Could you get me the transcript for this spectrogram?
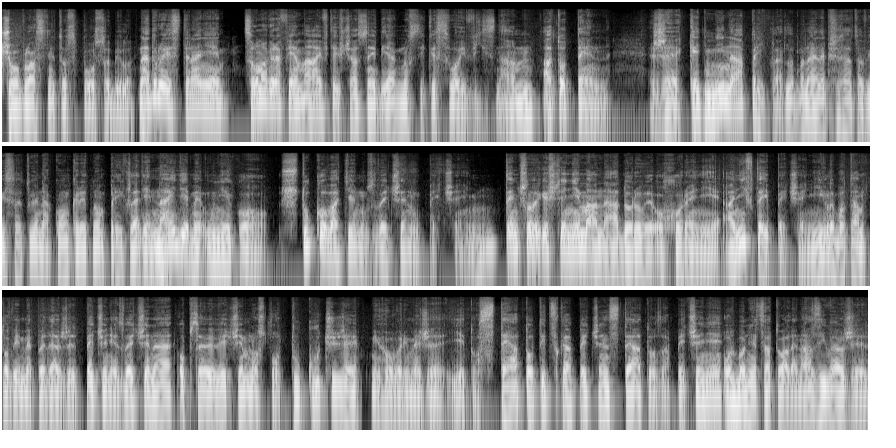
čo vlastne to spôsobilo. Na druhej strane sonografia má aj v tej včasnej diagnostike svoj význam, a to ten, že keď my napríklad, lebo najlepšie sa to vysvetľuje na konkrétnom príklade, nájdeme u niekoho stukovatenú zväčšenú pečeň, ten človek ešte nemá nádorové ochorenie ani v tej pečení, lebo tam to vieme povedať, že pečenie zväčšená obsahuje väčšie množstvo tuku, čiže my hovoríme, že je to steatotická pečeň, steatoza pečenie. Odborne sa to ale nazýva, že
